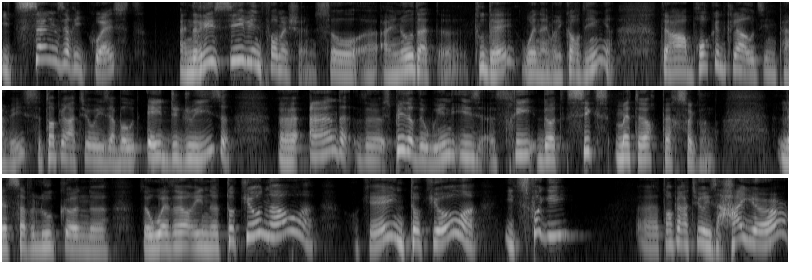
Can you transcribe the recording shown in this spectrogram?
it sends a request and receive information. So uh, I know that uh, today, when I'm recording, there are broken clouds in Paris. The temperature is about 8 degrees uh, and the speed of the wind is 3.6 meters per second. Let's have a look on uh, the weather in uh, Tokyo now. Okay, in Tokyo it's foggy, uh, temperature is higher,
